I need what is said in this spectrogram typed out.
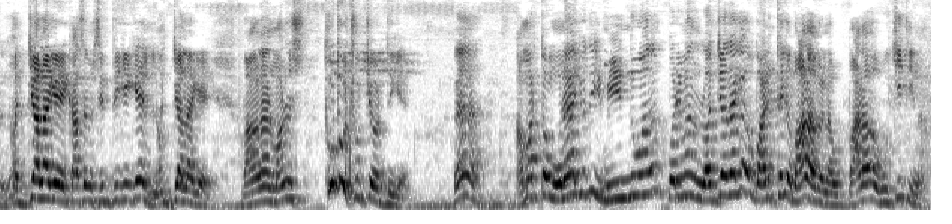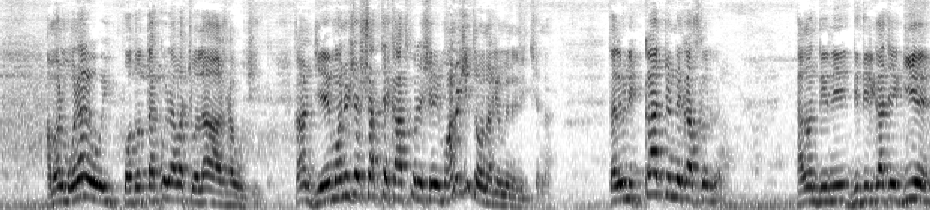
লজ্জা লাগে কাসেম সিদ্দিকিকে, লজ্জা লাগে। বাংলার মানুষ থুতু ছুটছে ওর দিকে। হ্যাঁ আমার তো মনে হয় যদি বিন্দুমান পরিমাণ লজ্জা থাকে, ও বাড়ির থেকে বাড়াবে না বাড়া উচিতই না। আমার মনে হয় ওই পদত্যাগ করে আবার চলে আসা উচিত। কারণ যে মানুষের সাথে কাজ করে, সেই মানুষই তো ওনাকে মেনে নিচ্ছে না। তাহলে উনি কার জন্য কাজ করবেন? এখন দিদি, দিদির কাছে গিয়ে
